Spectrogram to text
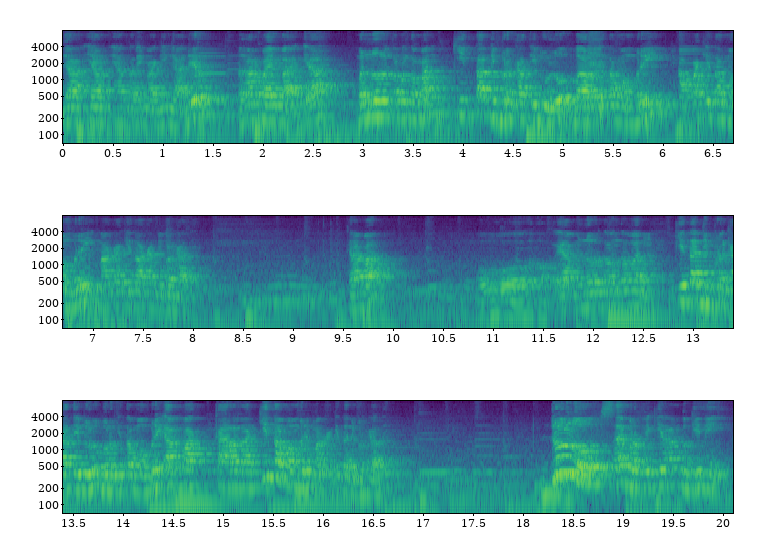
yang yang yang tadi pagi nggak hadir, dengar baik-baik ya. Menurut teman-teman, kita diberkati dulu, baru kita memberi. Apa kita memberi, maka kita akan diberkati. Kenapa? Oh, ya menurut teman-teman, kita diberkati dulu baru kita memberi apa? Karena kita memberi maka kita diberkati. Dulu saya berpikiran begini,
